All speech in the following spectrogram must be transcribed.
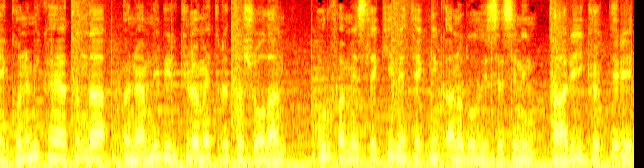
ekonomik hayatında önemli bir kilometre taşı olan Urfa Mesleki ve Teknik Anadolu Lisesi'nin tarihi kökleri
